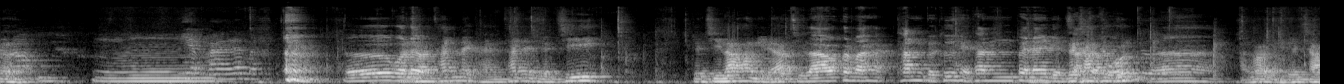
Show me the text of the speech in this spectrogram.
เนาะอืมเงียบมาแล้วมันเออบ่วันแล้วท่านได้แข่งท่านได้เดือนชีเดือนชีล่าเท่านี้แล้วสิลาวคันว่าท่านก็คือให้ท่านภายในเดือนสามสกุลอ่าอันว่าเดือนช้า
